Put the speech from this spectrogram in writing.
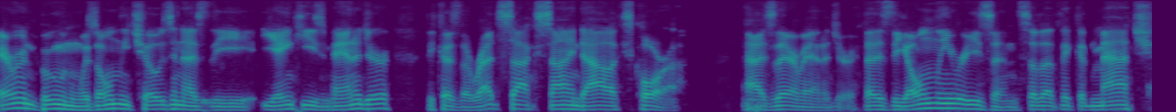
Aaron Boone was only chosen as the Yankees manager because the Red Sox signed Alex Cora as their manager. That is the only reason, so that they could match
